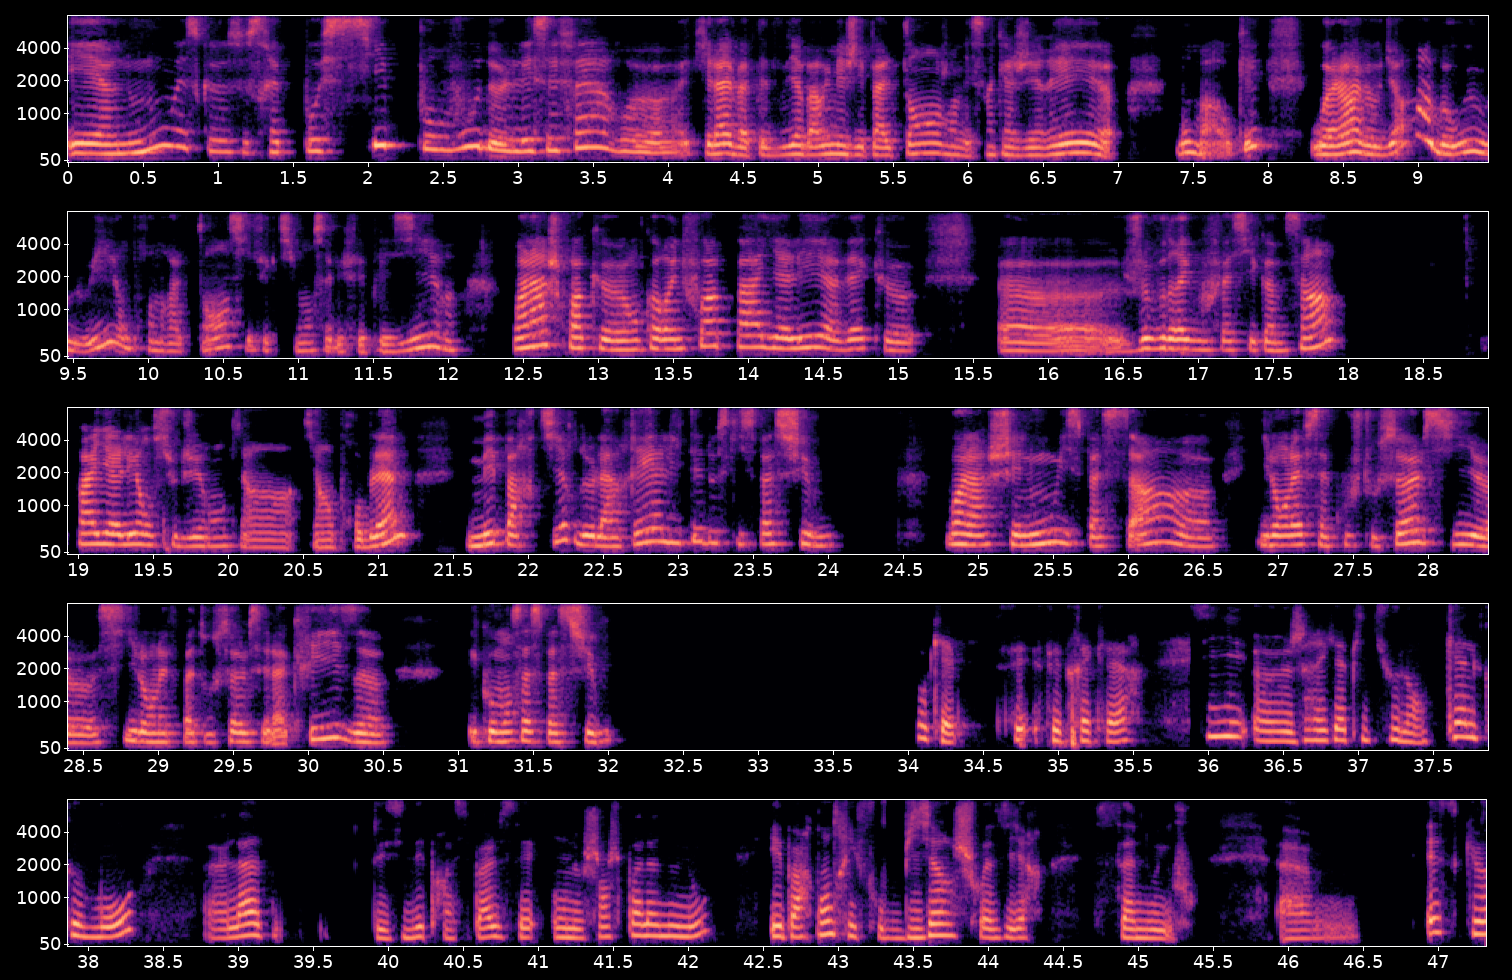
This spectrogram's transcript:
Et euh, Nounou, est-ce que ce serait possible pour vous de le laisser faire euh? Et puis là, elle va peut-être vous dire, bah oui, mais j'ai pas le temps, j'en ai cinq à gérer. Bon, bah ok. Ou alors elle va vous dire, ah bah oui, oui, oui, on prendra le temps si effectivement ça lui fait plaisir. Voilà, je crois que encore une fois, pas y aller avec, euh, je voudrais que vous fassiez comme ça. Pas y aller en suggérant qu'il y, a un problème, mais partir de la réalité de ce qui se passe chez vous voilà, chez nous, il se passe ça. Euh, il enlève sa couche tout seul. Si euh, s'il enlève pas tout seul, c'est la crise. et comment ça se passe chez vous? Ok, c'est très clair. Si euh, je récapitule en quelques mots, là, des idées principales, c'est on ne change pas la nounou. Et par contre, il faut bien choisir sa nounou. Est-ce que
